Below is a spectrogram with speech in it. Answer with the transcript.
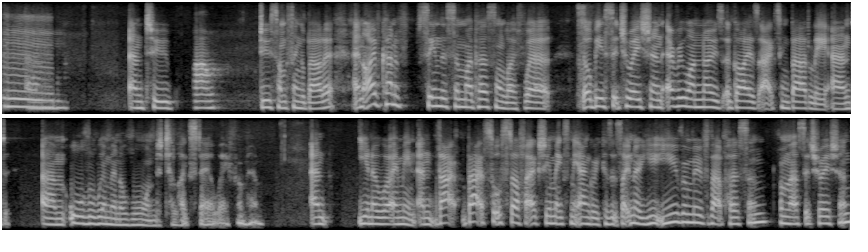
um, and to Wow. do something about it. And I've kind of seen this in my personal life where there'll be a situation everyone knows a guy is acting badly, and um, all the women are warned to like stay away from him. And you know what I mean? And that that sort of stuff actually makes me angry because it's like, no, you you remove that person from that situation.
